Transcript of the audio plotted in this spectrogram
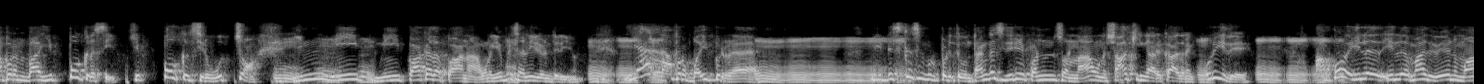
அப்புறம் பா ஹிப்போக்ரசி ஹிப்போக்ரசி உச்சம். நீ நீ பாக்காத பானா உனக்கு எப்படி சன்னிலன்னு தெரியும். ஏன் அப்புறம் பயப்படுற? நீ டிஸ்கஷன் உட்படுத்து உன் தங்கச்சி திடீர்னு பண்ணுன்னு சொன்னா உனக்கு ஷாக்கிங்கா இருக்கா? அது எனக்கு புரியுது. அப்போ இல்ல இல்லம்மா இது வேணுமா?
